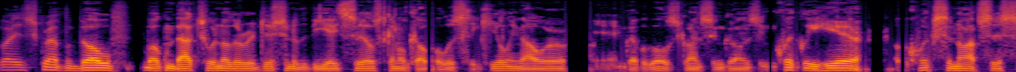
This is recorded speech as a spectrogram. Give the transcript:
Everybody, it's Grandpa Bill. Welcome back to another edition of the BH Sales Kennel Kelp Holistic Healing Hour. And Grandpa Bill's grunts and groans. And quickly here, a quick synopsis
